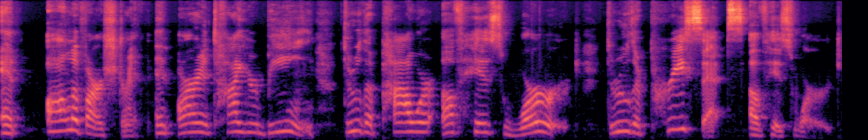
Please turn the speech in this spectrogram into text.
and all of our strength and our entire being through the power of His Word, through the precepts of His Word,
